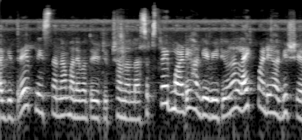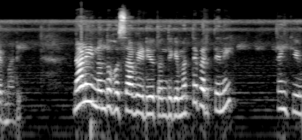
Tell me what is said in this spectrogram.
ಆಗಿದ್ದರೆ ಪ್ಲೀಸ್ ನನ್ನ ಮನೆ ಮತ್ತು ಯೂಟ್ಯೂಬ್ ಚಾನಲ್ನ ಸಬ್ಸ್ಕ್ರೈಬ್ ಮಾಡಿ, ಹಾಗೆ ವಿಡಿಯೋನ ಲೈಕ್ ಮಾಡಿ, ಹಾಗೆ ಶೇರ್ ಮಾಡಿ. ನಾಳೆ ಇನ್ನೊಂದು ಹೊಸ ವಿಡಿಯೋದೊಂದಿಗೆ ಮತ್ತೆ ಬರ್ತೀನಿ. ಥ್ಯಾಂಕ್ ಯು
